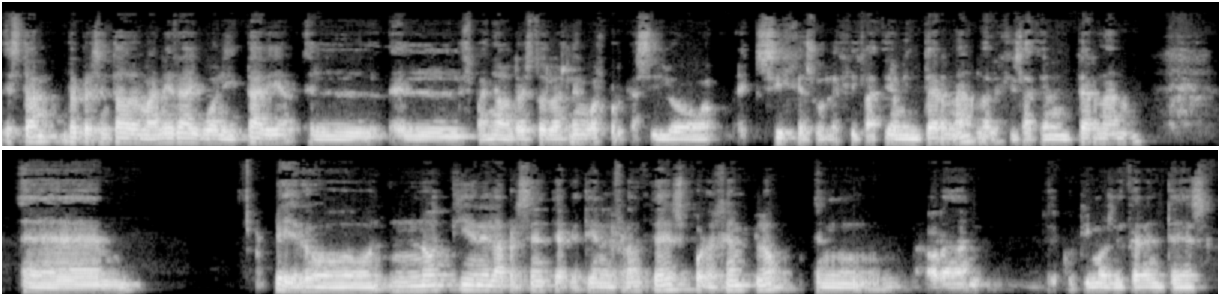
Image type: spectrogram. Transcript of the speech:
está representado de manera igualitaria el, español al resto de las lenguas porque así lo exige su legislación interna, la legislación interna, ¿no? Eh, pero no tiene la presencia que tiene el francés, por ejemplo. ahora discutimos diferentes,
